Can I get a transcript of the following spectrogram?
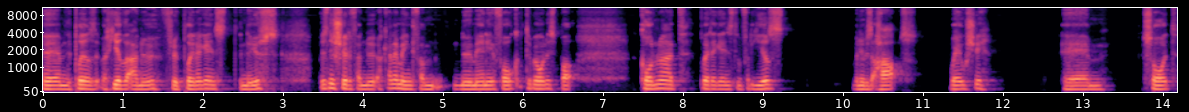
um, the players that were here that I knew through playing against in the youths. Wasn't sure if I knew. I can't mind if I knew many at Falkirk to be honest, but Conrad played against him for years when he was at Hearts, Welshie, um, Sod.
